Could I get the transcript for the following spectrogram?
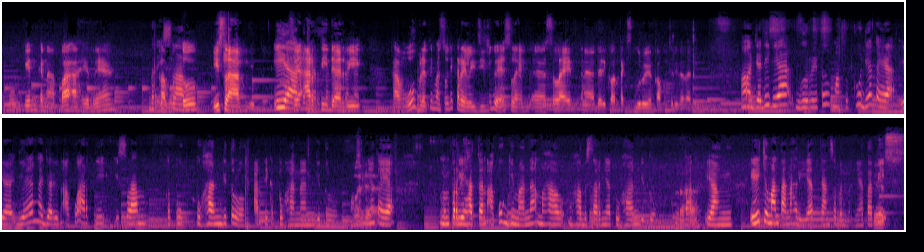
mungkin kenapa akhirnya kamu berislam tuh Islam gitu. iya Maksudnya bener, arti bener, dari kamu berarti maksudnya ke religi juga ya selain eh, selain eh, dari konteks guru yang kamu cerita tadi. Oh, jadi dia guru itu maksudku dia kayak ya dia ngajarin aku arti Islam ketu Tuhan gitu loh, arti ketuhanan gitu loh. Maksudnya Wadah. kayak memperlihatkan aku gimana maha maha besarnya Tuhan gitu. Aha. Yang ini cuman tanah liat kan sebenarnya, tapi Yes.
